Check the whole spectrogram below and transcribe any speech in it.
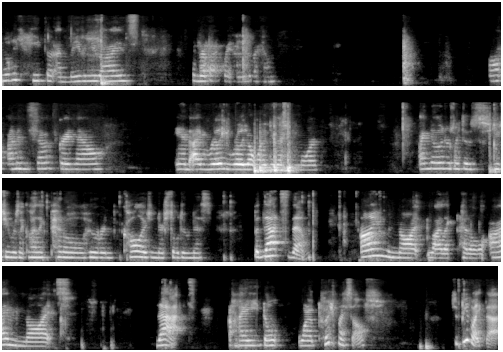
really hate that I'm leaving you guys. I'm right back. Wait, I need my phone. I'm in seventh grade now, and I really, really don't want to do this anymore. I know there's like those YouTubers like Lilac Petal who are in college and they're still doing this, but that's them. I'm not Lilac Petal. I'm not that. I don't want to push myself to be like that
